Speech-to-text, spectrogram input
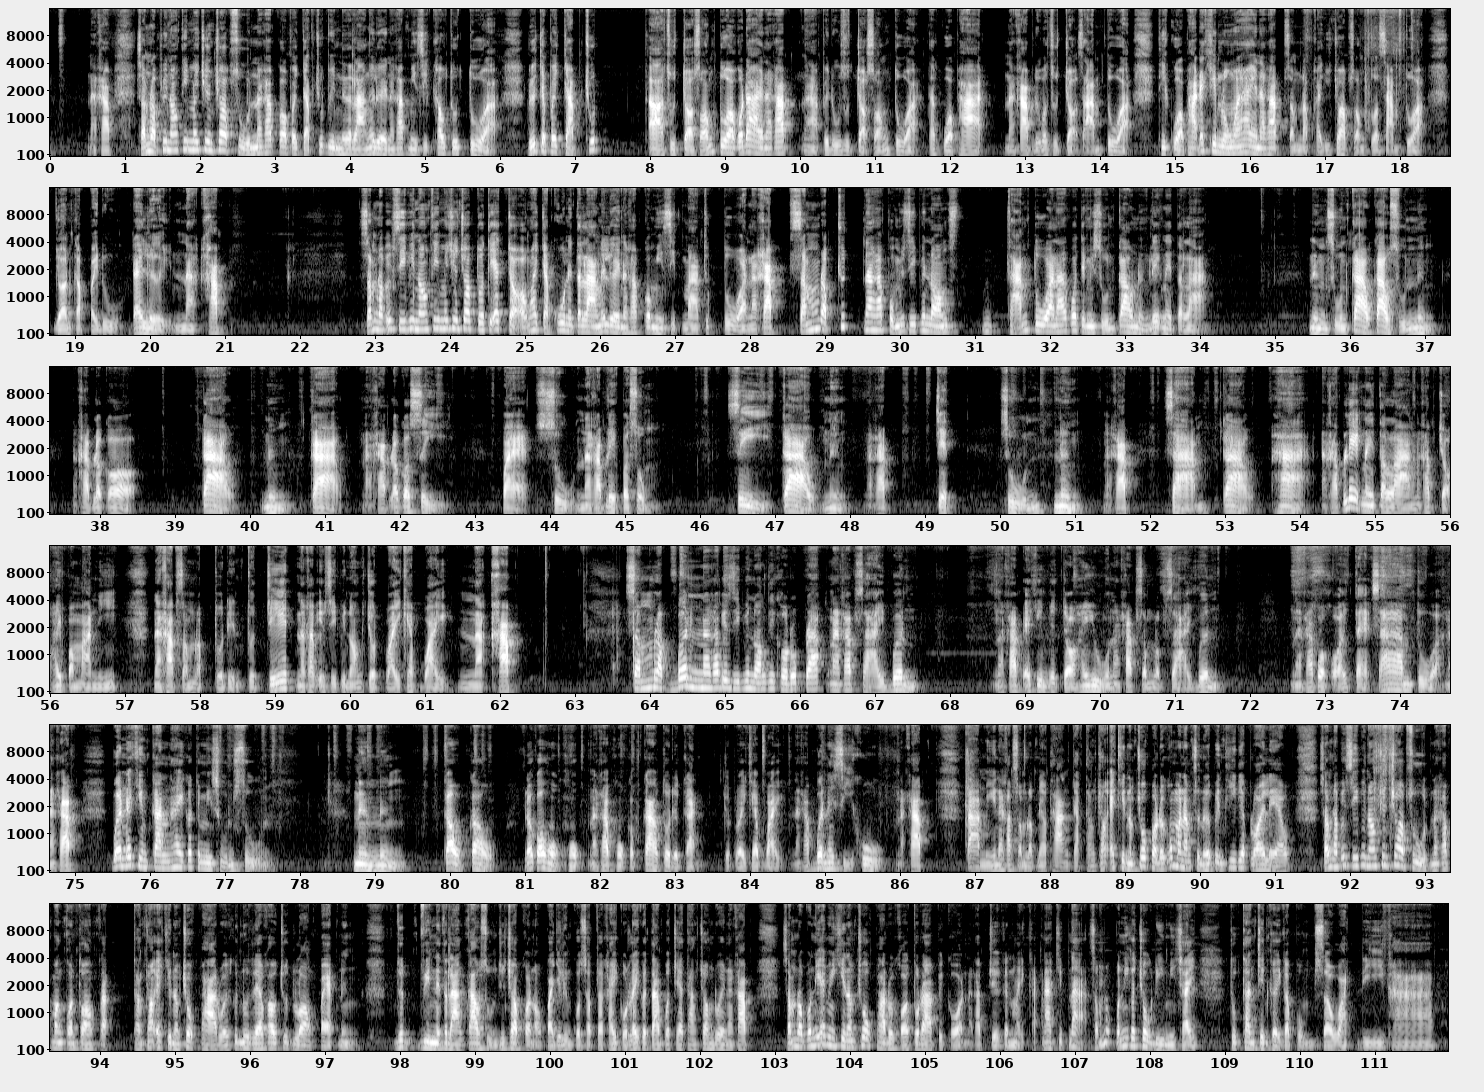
นะครับสำหรับพี่น้องที่ไม่ชื่นชอบศูนย์นะครับ ก็ไปจับชุดวินในตารางให้เลยนะครับ มีสิทธิ์เข้าทุกตัว หรือจะไปจับชุดอ่าสุดเจาะ2ตัวก็ได้นะครับอ่าไปดูสุดเจาะ2ตัว ถ้ากลัวพลาด นะครับหรือว่าสุดเจาะ 3 ตัว ที่กลัวพลาดได้คิมลงไว้ให้นะครับสำหรับใครที่ชอบ 2 ตัว 3 ตัว ย้อนกลับไปดูได้เลยนะครับสำหรับ FC พี่น้องที่ไม่ชื่นชอบตัวที่แอดเจาะออกให้จับคู่ในตารางได้เลยนะครับ ก็มีสิทธิ์มาทุกตัวนะครับสำหรับชุดนะครับ ผม FC พี่น้อง 3 ตัวนะก็จะมี 091 เลขในตาราง 109901 นะครับ แล้วก็ 919 นะครับ แล้วก็ 480 นะครับ เลขผสม 491 นะครับ 701 นะครับ 395นะครับเลขในตารางนะครับจะให้ประมาณนี้นะครับสำหรับตัวเด่นตัวเจ๊ดนะครับ FC พี่น้องจดไว้แคปไว้นะครับสำหรับเบิ้ลนะครับ FC พี่น้องที่เคารพรักนะครับ สายเบิ้ล นะครับแอดคิมจะเจาะให้อยู่นะครับสำหรับสายเบิ้ลนะครับก็ขอให้แตกสามตัวนะครับ เบิ้ลได้คิมกันให้ก็จะมี0 0 1 1 9 9แล้วก็6 6นะครับ6กับ9ตัวเดียวกันจดไว้แคปไว้นะครับ เบิ้ลให้ 4 คู่นะครับ ตามนี้นะครับสำหรับแนวทางจากทางช่องแอคคินนำโชคพอเราก็มานำเสนอเป็นที่เรียบร้อยแล้วสำหรับพี่ซีพี่น้องชื่นชอบสูตรนะครับมังกรทองจาก ทางช่องเอคคินนำโชคพารวยขึ้นดูแล้วเข้าชุดรอง 81ยุดวินในตาราง 90 ชื่นชอบก่อนออกไป อย่าลืมกด subscribe กดไลค์กดตามกดแชร์ทางช่องด้วยนะครับสำหรับวันนี้แอดมินคีนนำโชคพารวยขอตัวลาไปก่อนนะครับ เจอกันใหม่กัดหน้าคลิปหน้าสำหรับวันนี้ก็โชคดีมีชัย ทุกท่านเช่นเคยครับผม สวัสดีครับ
